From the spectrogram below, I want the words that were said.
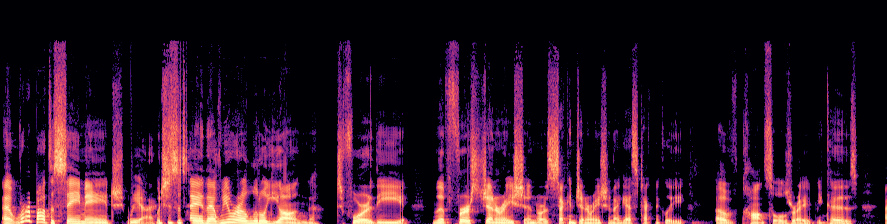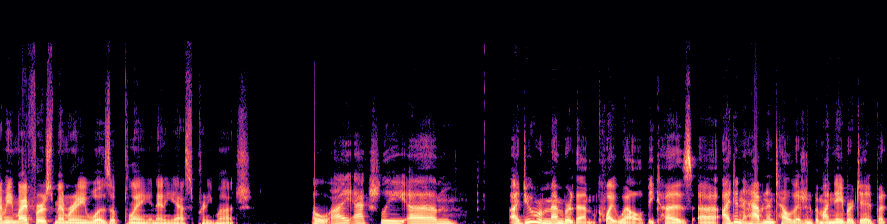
uh, we're about the same age, We are. which is to say that we were a little young for the the first generation or second generation, I guess technically, of consoles, right? Because I mean, my first memory was of playing an NES, pretty much. Oh, I actually, um, I do remember them quite well because uh, I didn't have an Intellivision, but my neighbor did. But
